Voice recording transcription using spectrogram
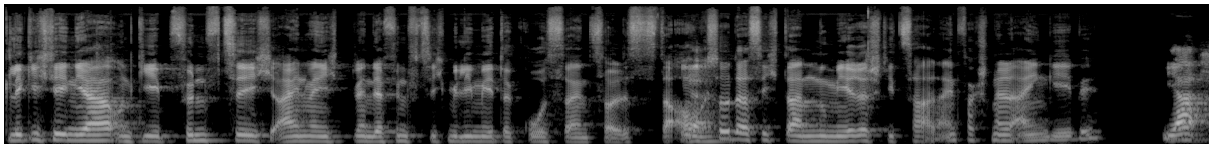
klicke ich den ja und gebe 50 ein, wenn, ich, wenn der 50 Millimeter groß sein soll. Ist es da auch ja. so, dass ich dann numerisch die Zahl einfach schnell eingebe? Ja,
